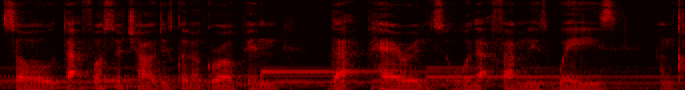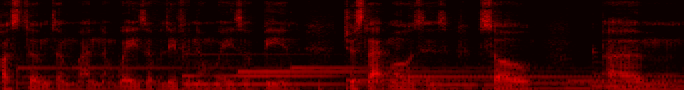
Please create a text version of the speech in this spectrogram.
So that foster child is going to grow up in that parents or that family's ways and customs and, and ways of living and ways of being, just like Moses. So um,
